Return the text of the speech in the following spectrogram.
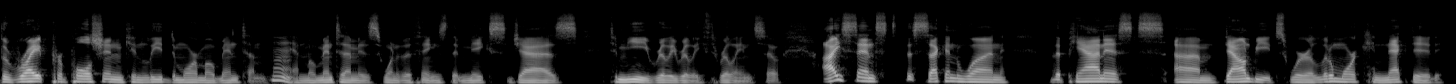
the right propulsion can lead to more momentum. Hmm. And momentum is one of the things that makes jazz to me really, really thrilling. So I sensed the second one, the pianist's um, downbeats were a little more connected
